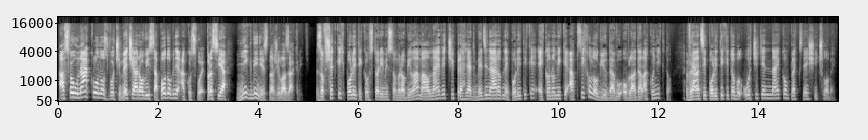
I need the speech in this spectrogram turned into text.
a svoju náklonnosť voči Mečiarovi sa podobne ako svoje prsia nikdy nesnažila zakryť. Zo všetkých politikov, s ktorými som robila, mal najväčší prehľad v medzinárodnej politike, ekonomike a psychológiu davu ovládal ako nikto. V rámci politiky to bol určite najkomplexnejší človek.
